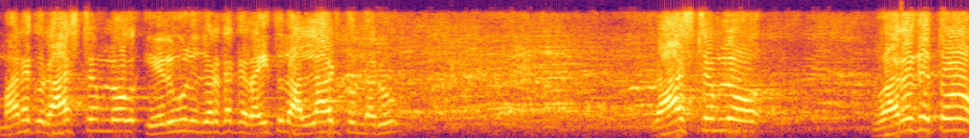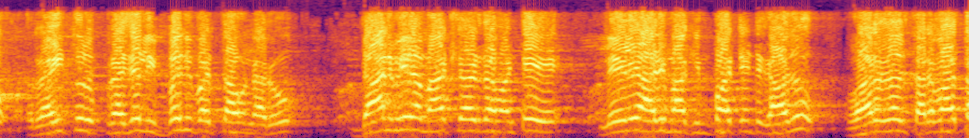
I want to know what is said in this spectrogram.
మనకు రాష్ట్రంలో ఎరువులు దొరకక రైతులు అల్లాడుతున్నారు. రాష్ట్రంలో వరదతో రైతులు ప్రజలు ఇబ్బంది పడతా ఉన్నారు. దాని మీద మాట్లాడదామంటే లేలే అది మాకు ఇంపార్టెంట్ కాదు. వరదల తర్వాత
